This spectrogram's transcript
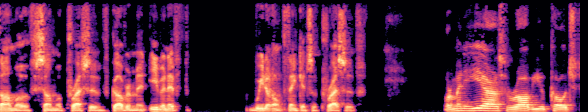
thumb of some oppressive government, even if we don't think it's oppressive for many years. Rob, you coach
